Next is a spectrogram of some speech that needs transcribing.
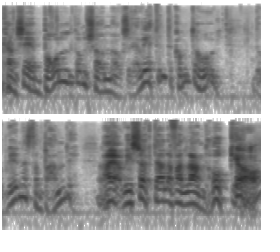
Kanske är boll de kör med också. Jag vet inte, kommer inte ihåg. Då blir det nästan bandy. Ja. ja, vi sökte i alla fall landhockey. Ja.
